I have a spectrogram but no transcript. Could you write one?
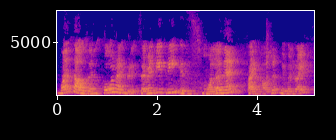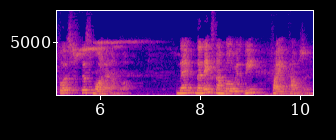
1473 is smaller than 5000. We will write first the smaller number. Then the next number will be 5000.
